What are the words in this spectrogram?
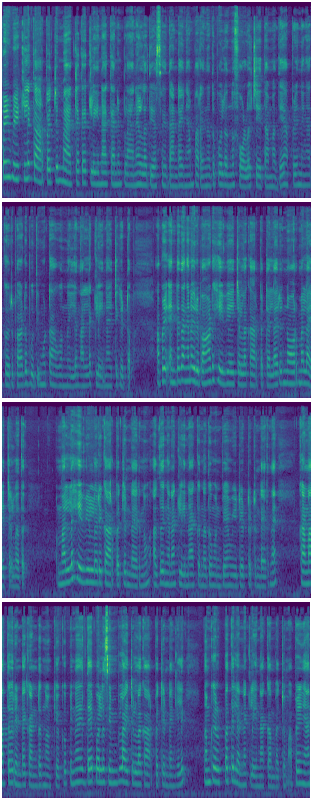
അപ്പോൾ വീട്ടിൽ കാർപ്പറ്റും മാറ്റൊക്കെ ക്ലീൻ ആക്കാനും പ്ലാനുള്ള ദിവസം ഇതാണ്ട് ഞാൻ പറയുന്നത് പോലെ ഒന്ന് ഫോളോ ചെയ്താൽ മതി. അപ്പോഴും നിങ്ങൾക്ക് ഒരുപാട് ബുദ്ധിമുട്ടാവുമൊന്നുമില്ല നല്ല ക്ലീൻ ആയിട്ട് കിട്ടും. അപ്പോൾ എന്റെത് അങ്ങനെ ഒരുപാട് ഹെവി ആയിട്ടുള്ള കാർപ്പറ്റ് അല്ല ഒരു നോർമൽ ആയിട്ടുള്ളത്. നല്ല ഹെവി ഉള്ളൊരു കാർപ്പറ്റ് ഉണ്ടായിരുന്നു. അത് ഇങ്ങനെ ക്ലീൻ ആക്കുന്നത് മുൻപേ ഞാൻ വീഡിയോ ഇട്ടിട്ടുണ്ടായിരുന്നേ. കാണാത്തവരുണ്ടെ കണ്ടു നോക്കൂ പിന്നെ ഇതേപോലെ സിമ്പിളായിട്ടുള്ള കാർപ്പറ്റ് ഉണ്ടെങ്കിൽ നമുക്ക് എളുപ്പത്തിൽ തന്നെ ക്ലീൻ ആക്കാൻ പറ്റും. അപ്പോൾ ഞാൻ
